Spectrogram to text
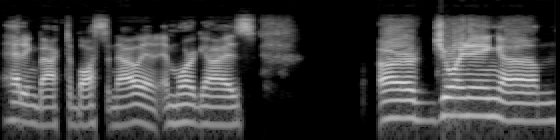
heading back to Boston now, and, and more guys are joining um,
